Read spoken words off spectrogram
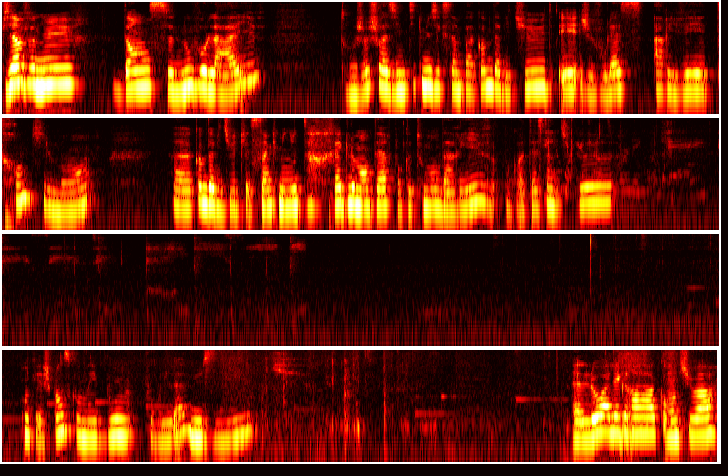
bienvenue dans ce nouveau live. Donc je choisis une petite musique sympa comme d'habitude et je vous laisse arriver tranquillement. Euh, comme d'habitude, les 5 minutes réglementaires pour que tout le monde arrive. Donc on va tester un petit peu. Ok, je pense qu'on est bon pour la musique. Hello Allegra, comment tu vas?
